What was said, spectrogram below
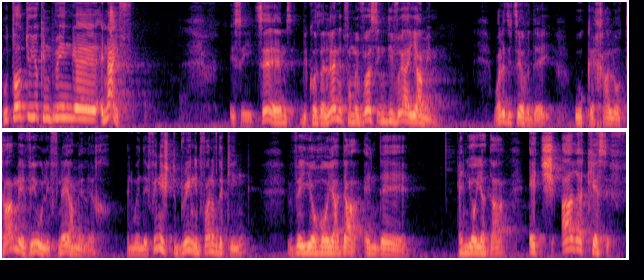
Who told you you can bring uh, a knife? You see, it says, because I learned it from a verse in דברי הימים. What does it say over there? וככלותם הביאו לפני המלך, and when they finished to bring in front of the king, ויהוידע, and, uh, and יהוידע, את שאר הכסף,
